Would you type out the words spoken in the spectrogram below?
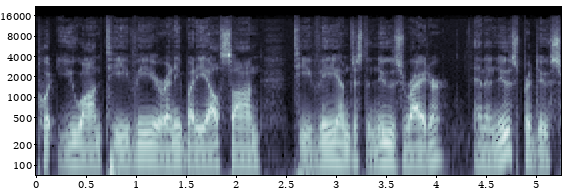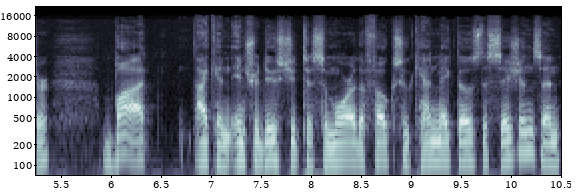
put you on TV or anybody else on TV. I'm just a news writer and a news producer. But I can introduce you to some more of the folks who can make those decisions. And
